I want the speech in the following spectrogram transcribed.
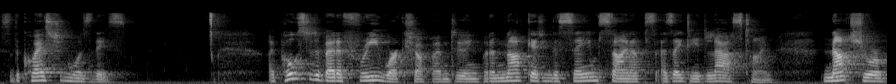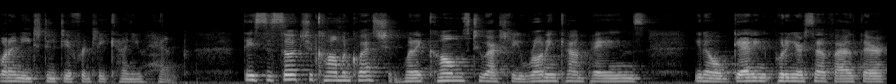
So the question was this I posted about a free workshop I'm doing, but I'm not getting the same signups as I did last time. Not sure what I need to do differently. Can you help? This is such a common question when it comes to actually running campaigns, you know, getting putting yourself out there,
